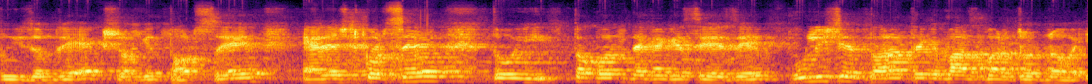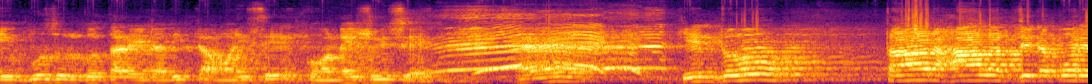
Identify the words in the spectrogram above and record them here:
দুইজনরে একসঙ্গে ধরছে, অ্যারেস্ট করছে, তো তখন দেখা গেছে যে পুলিশের ধরা থেকে বাঁচবার জন্য এই বুজুর্গ তার এটা কামাইছে, গণেশ হইছে। হ্যাঁ কিন্তু তার হালাত যেটা পরে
